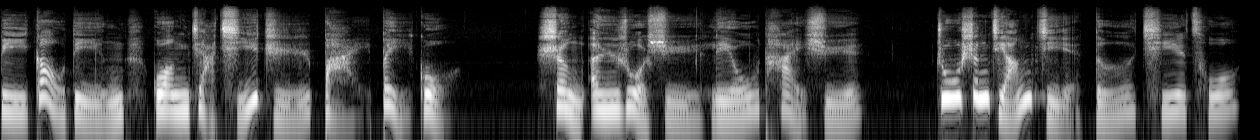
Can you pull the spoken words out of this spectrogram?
比告鼎，光价岂止百倍过？圣恩若许留太学，诸生讲解得切磋。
